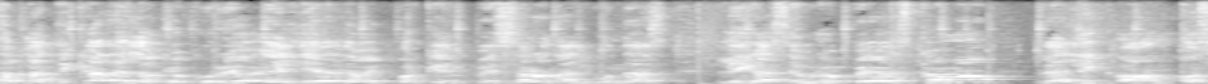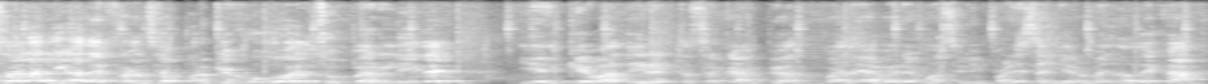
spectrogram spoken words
vamos a platicar de lo que ocurrió el día de hoy porque empezaron algunas ligas europeas como la Ligue 1, o sea la Liga de Francia porque jugó el super líder y el que va directo a ser campeón, bueno ya veremos si mi Paris Saint Germain lo deja.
